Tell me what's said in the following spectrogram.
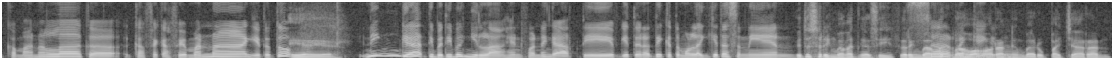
ke mana lah ke kafe-kafe mana gitu tuh. iya iya Ini enggak, tiba-tiba ngilang, handphonenya nggak aktif gitu. Nanti ketemu lagi kita Senin. itu sering banget gak sih sering banget Sering bahwa kayak orang gitu. yang baru pacaran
